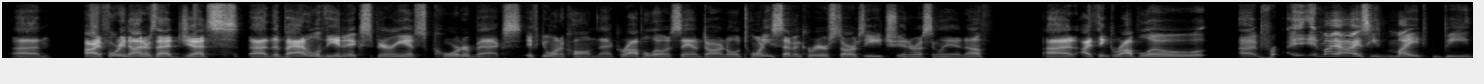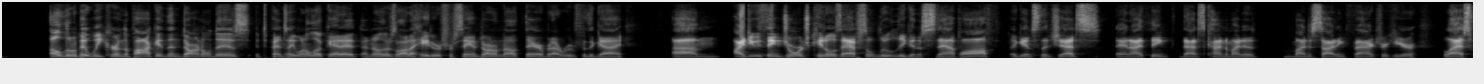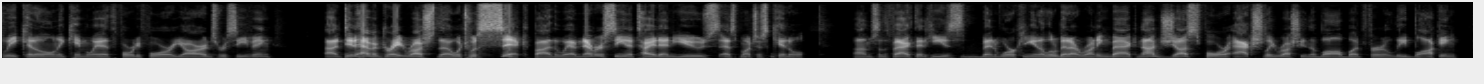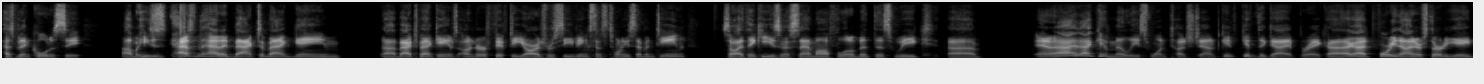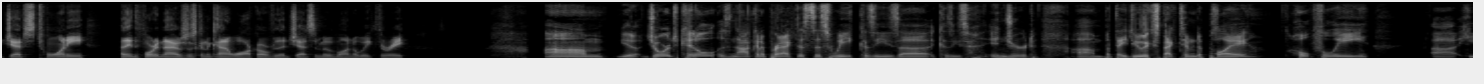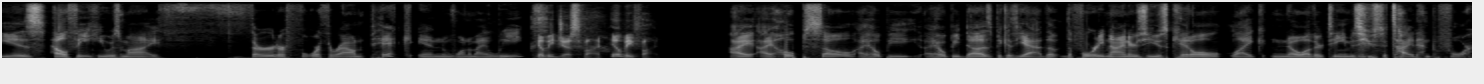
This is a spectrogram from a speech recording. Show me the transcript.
Um, all right, 49ers at Jets. Uh, the battle of the inexperienced quarterbacks, if you want to call them that. Garoppolo and Sam Darnold, 27 career starts each, interestingly enough. Uh, I think Garoppolo, uh, in my eyes, he might be a little bit weaker in the pocket than Darnold is. It depends how you want to look at it. I know there's a lot of haters for Sam Darnold out there, but I root for the guy. Um, I do think George Kittle is absolutely going to snap off against the Jets, and I think that's kind of my de- my deciding factor here. Last week, Kittle only came away with 44 yards receiving. Uh, did have a great rush though, which was sick. By the way, I've never seen a tight end used as much as Kittle. Um, so the fact that he's been working in a little bit at running back, not just for actually rushing the ball, but for lead blocking, has been cool to see. Uh, but he's hasn't had a back to back game, back to back games under 50 yards receiving since 2017. So I think he's going to snap off a little bit this week. Uh, and I, I give him at least one touchdown. Give give the guy a break. I, I got 49ers 38, Jets 20. I think the 49ers are just going to kind of walk over the Jets and move on to week three. Um, you know, George Kittle is not going to practice this week because he's uh because he's injured. Um, but they do expect him to play. Hopefully, uh, he is healthy. He was my third or fourth round pick in one of my leagues. He'll be just fine. He'll be fine. I, I hope so. I hope he I hope he does because yeah, the, the 49ers use Kittle like no other team has used a tight end before.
